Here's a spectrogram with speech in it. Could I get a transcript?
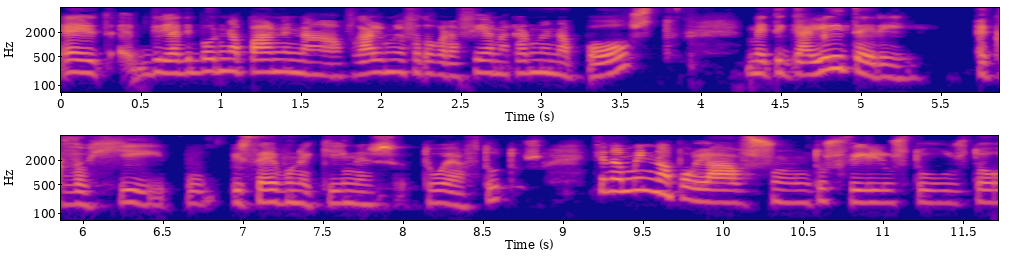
ε, δηλαδή μπορεί να πάνε να βγάλουν μια φωτογραφία, να κάνουν ένα post με την καλύτερη εκδοχή που πιστεύουν εκείνες του εαυτού τους και να μην απολαύσουν τους φίλους τους, το,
